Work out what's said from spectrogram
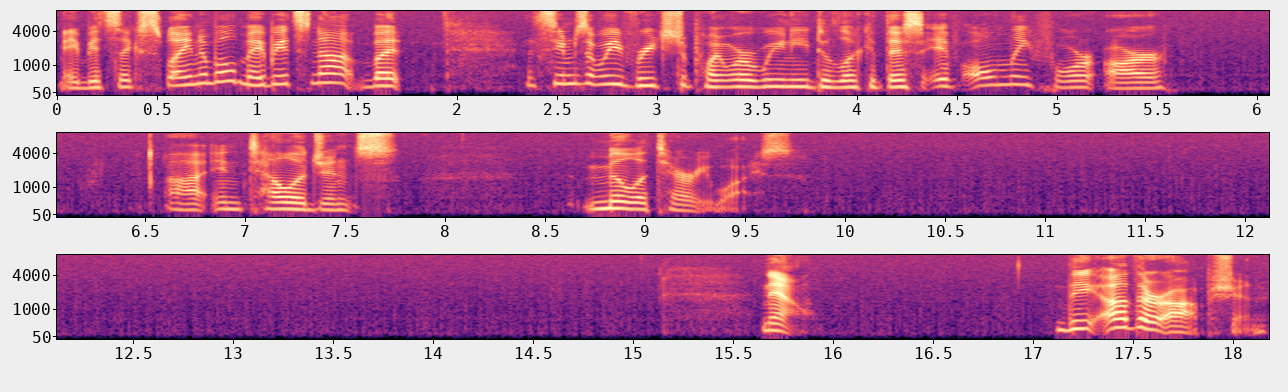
Maybe it's explainable, maybe it's not, but it seems that we've reached a point where we need to look at this, if only for our uh, intelligence, military wise. Now, the other option,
